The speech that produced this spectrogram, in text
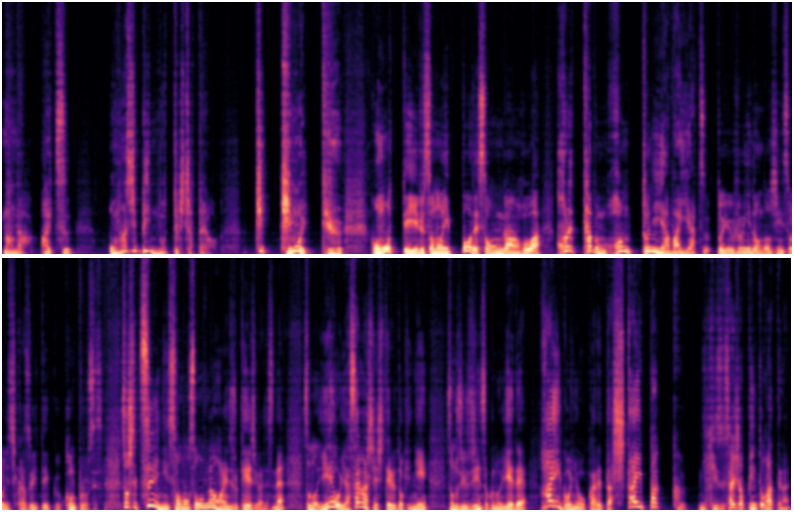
なんだあいつ同じ便乗ってきちゃったよ。きキモいっていう思っているその一方でソン・ガンホはこれ多分本当にやばいやつというふうにどんどん真相に近づいていくこのプロセス。そしてついにそのソン・ガンホ演じる刑事がですねその家を家探ししている時にその重人足の家で背後に置かれた死体パックに気づい最初はピントが合ってない。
